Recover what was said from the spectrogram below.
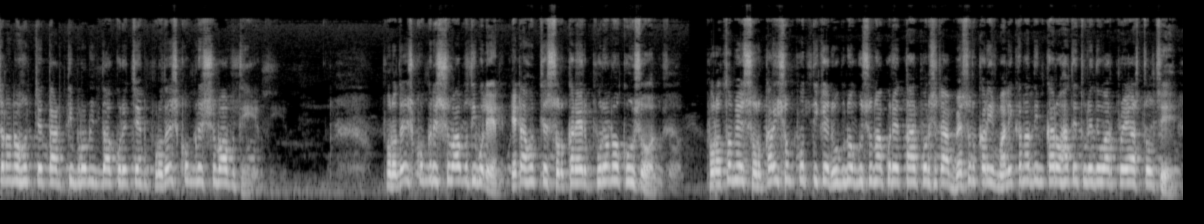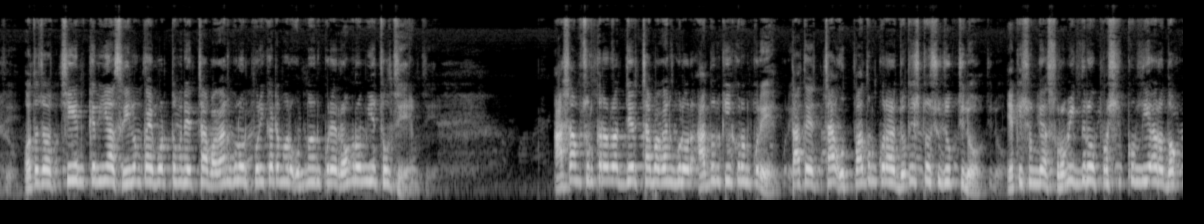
চালানো হচ্ছে, তার তীব্র নিন্দা করেছেন প্রদেশ কংগ্রেস সভাপতি। প্রদেশ কংগ্রেস সভাপতি বলেন, এটা হচ্ছে সরকারের পুরনো কৌশল। প্রথমে সরকারি সম্পত্তিকে রুগ্ন ঘোষণা করে তারপর সেটা বেসরকারি মালিকানাধীন কারও হাতে তুলে দেওয়ার প্রয়াস চলছে। অথচ চীন, কেনিয়া, শ্রীলঙ্কায় বর্তমানে চা বাগানগুলোর পরিকাঠামোর উন্নয়ন করে রমরমিয়ে চলছে। আসাম সরকার রাজ্যের চা বাগানগুলোর আধুনিকীকরণ করে তাতে চা উৎপাদন করার যথেষ্ট সুযোগ ছিল। একই সঙ্গে শ্রমিকদেরও প্রশিক্ষণ দিয়ে আরও দক্ষ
